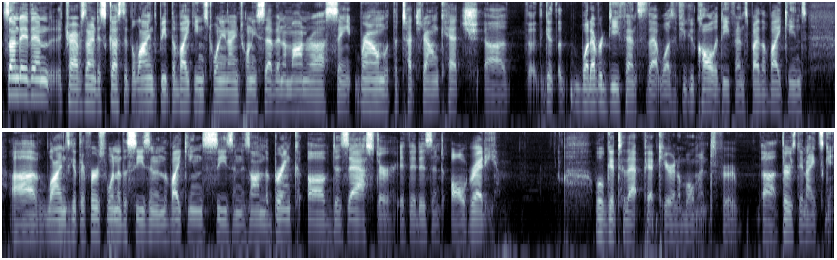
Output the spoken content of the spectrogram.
Sunday, then, Travis and I discussed it. The Lions beat the Vikings 29 27. Amon-Ra St. Brown with the touchdown catch. Uh, whatever defense that was, if you could call it defense, by the Vikings. Uh, Lions get their first win of the season, and the Vikings season is on the brink of disaster if it isn't already. We'll get to that pick here in a moment for uh, Thursday night's game.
